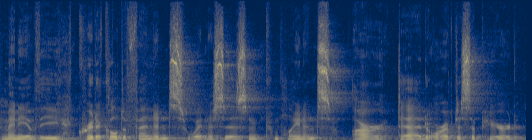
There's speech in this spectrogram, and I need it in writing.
many of the critical defendants, witnesses, and complainants are dead or have disappeared.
